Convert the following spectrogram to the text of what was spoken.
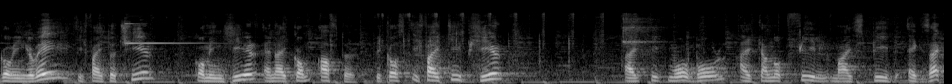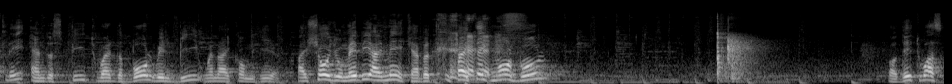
going away. If I touch here, coming here, and I come after. Because if I keep here, I kick more ball, I cannot feel my speed exactly and the speed where the ball will be when I come here. I show you, maybe I make, eh, but if I take more ball, well, that was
